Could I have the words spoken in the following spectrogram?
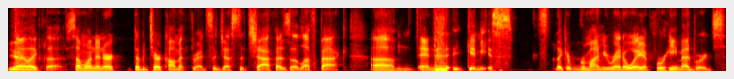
Yeah, I like that. Someone in our WTR comment thread suggested Schaff as a left back, um, and it gave me a like it remind me right away of Raheem Edwards,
